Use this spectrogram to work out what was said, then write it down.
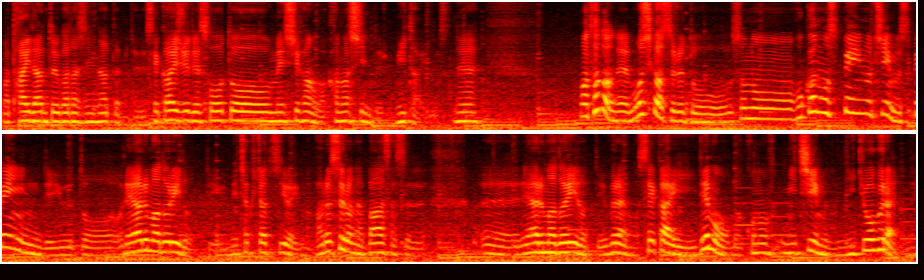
まあ、対談という形になったみたいで世界中で相当メッシファンは悲しんでるみたいですね。まあ、ただね、もしかすると、その他のスペインのチーム、スペインでいうと、レアル・マドリードっていうめちゃくちゃ強い、まあ、バルセロナ VS、え、レアル・マドリードっていうぐらいの世界でも、まあ、この2チームの2強ぐらいのね、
